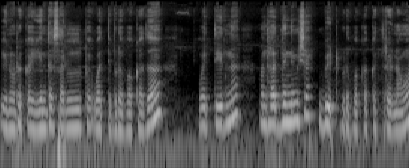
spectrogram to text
ಈಗ ನೋಡ್ರಿ, ಕೈಯಿಂದ ಸ್ವಲ್ಪ ಒತ್ತಿ ಬಿಡ್ಬೇಕದು. ಒತ್ತಿದ್ನ ಒಂದು ಹದಿನೈದು ನಿಮಿಷ ಬಿಟ್ಟು ಬಿಡ್ಬೇಕಾಕತ್ರಿ ನಾವು.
